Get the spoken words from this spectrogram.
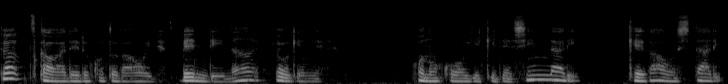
が使われることが多いです。便利な表現です。この攻撃で死んだり怪我をしたり。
